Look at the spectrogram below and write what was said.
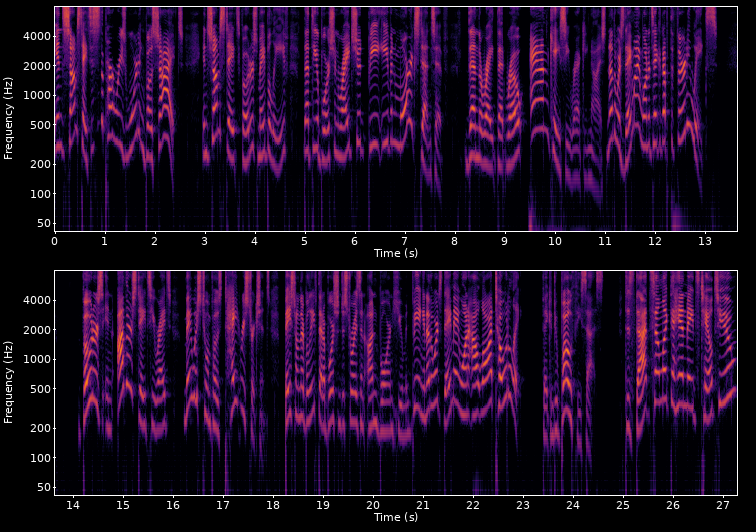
In some states, this is the part where he's warning both sides. In some states, voters may believe that the abortion right should be even more extensive than the right that Roe and Casey recognized. In other words, they might want to take it up to 30 weeks. Voters in other states, he writes, may wish to impose tight restrictions based on their belief that abortion destroys an unborn human being. In other words, they may want to outlaw it totally. They can do both, he says. Does that sound like the handmaid's tale to you?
